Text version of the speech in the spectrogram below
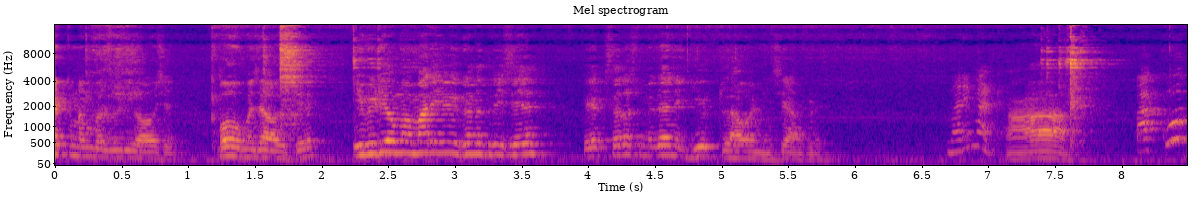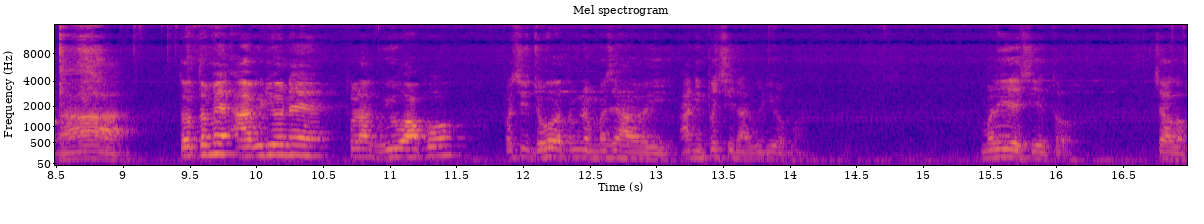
એક નંબર વીડિયો આવશે. બહુ મજા આવશે. એ વિડીયોમાં મારી એવી ગણતરી છે એક સરસ મજાની ગિફ્ટ લાવવાની છે આપણે. મારી માટે? હા. પાકું? હા. તો તમે આ વિડીયોને થોડાક વ્યૂ આપો પછી જોવો તમને મજા આવે આની પછીના વિડીયોમાં. મળીએ છીએ તો. ચાલો.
